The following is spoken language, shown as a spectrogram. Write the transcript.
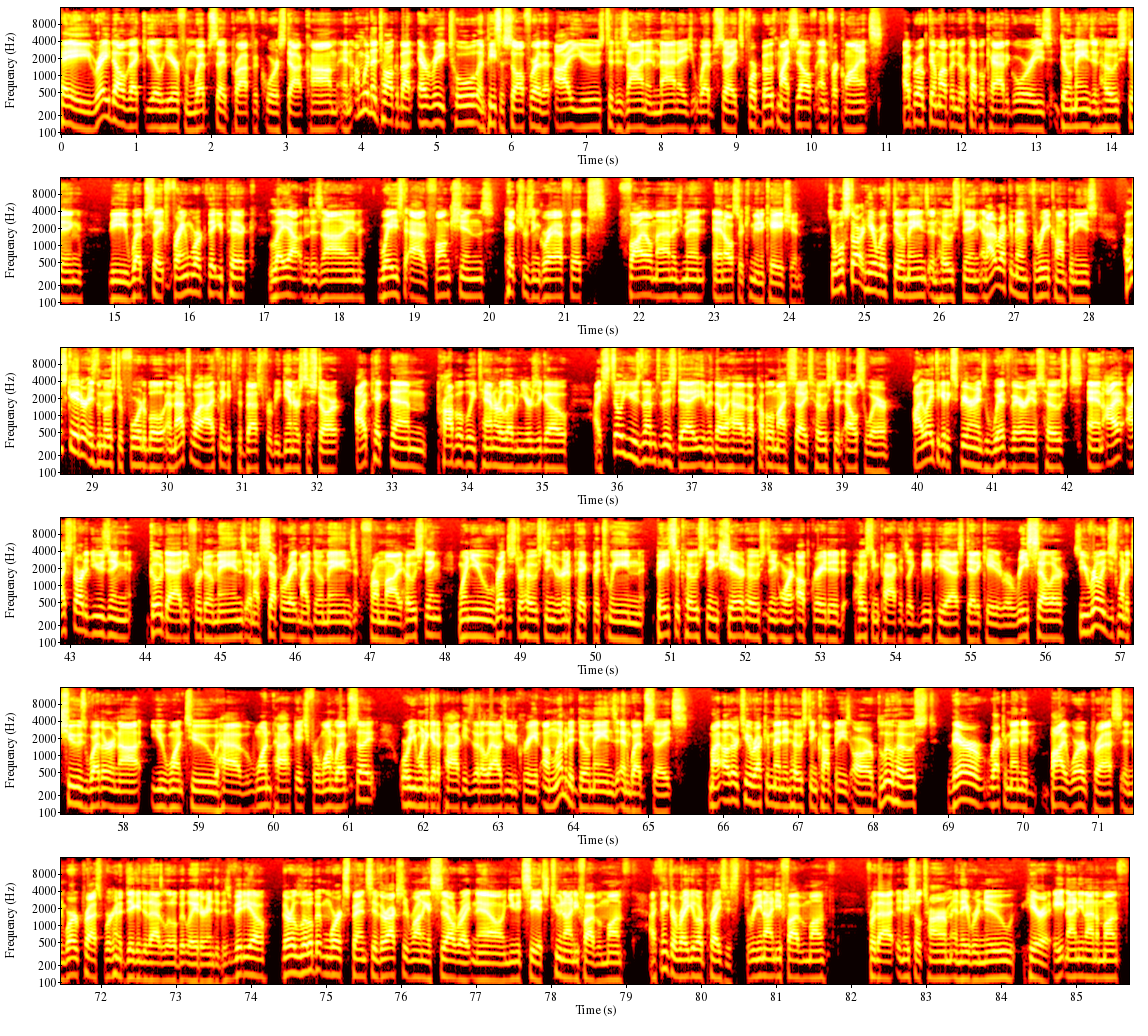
Hey, Ray DelVecchio here from websiteprofitcourse.com, and I'm going to talk about every tool and piece of software that I use to design and manage websites for both myself and for clients. I broke them up into a couple categories domains and hosting, the website framework that you pick, layout and design, ways to add functions, pictures and graphics, file management, and also communication. So we'll start here with domains and hosting, and I recommend three companies. HostGator is the most affordable, and that's why I think it's the best for beginners to start. I picked them probably 10 or 11 years ago. I still use them to this day, even though I have a couple of my sites hosted elsewhere. I like to get experience with various hosts, and I, I started using GoDaddy for domains and I separate my domains from my hosting. When you register hosting, you're going to pick between basic hosting, shared hosting, or an upgraded hosting package like VPS, dedicated, or reseller. So you really just want to choose whether or not you want to have one package for one website or you want to get a package that allows you to create unlimited domains and websites. My other two recommended hosting companies are Bluehost. They're recommended by WordPress, and WordPress, we're going to dig into that a little bit later into this video. They're a little bit more expensive. They're actually running a sale right now, and you can see it's $2.95 a month. I think the regular price is $3.95 a month for that initial term, and they renew here at $8.99 a month.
